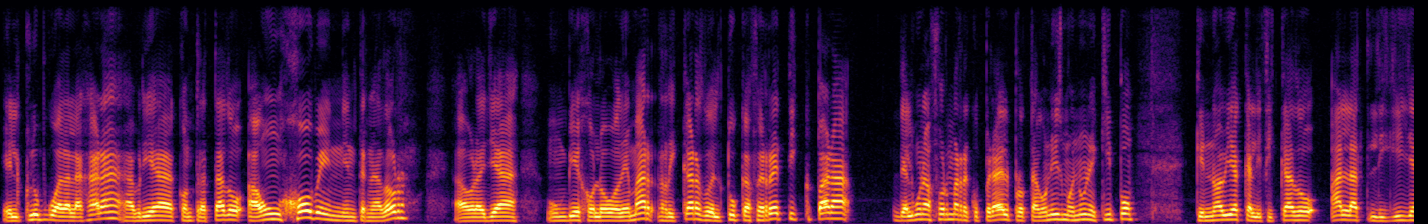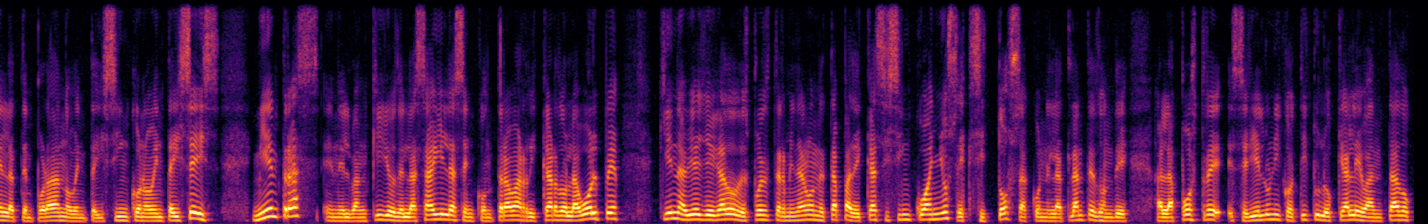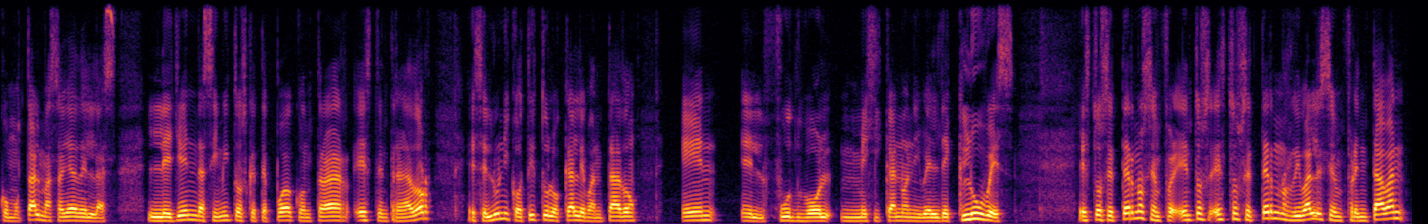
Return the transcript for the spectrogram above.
El Club Guadalajara habría contratado a un joven entrenador, ahora ya un viejo lobo de mar, Ricardo el Tuca Ferretti, para de alguna forma recuperar el protagonismo en un equipo que no había calificado a la liguilla en la temporada 95-96. Mientras, en el banquillo de las Águilas se encontraba Ricardo Lavolpe, quien había llegado después de terminar una etapa de casi cinco años exitosa con el Atlante, donde a la postre sería el único título que ha levantado como tal, más allá de las leyendas y mitos que te pueda contar este entrenador, es el único título que ha levantado en el fútbol mexicano a nivel de clubes. Estos eternos, estos eternos rivales se enfrentaban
